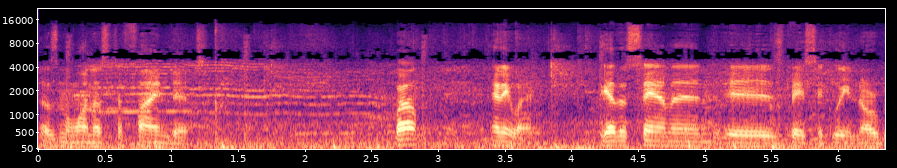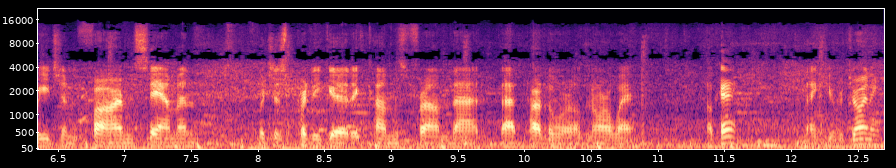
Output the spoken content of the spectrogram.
Doesn't want us to find it. Well, anyway, the other salmon is basically Norwegian farmed salmon, which is pretty good. It comes from that, that part of the world, Norway. Okay, thank you for joining.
